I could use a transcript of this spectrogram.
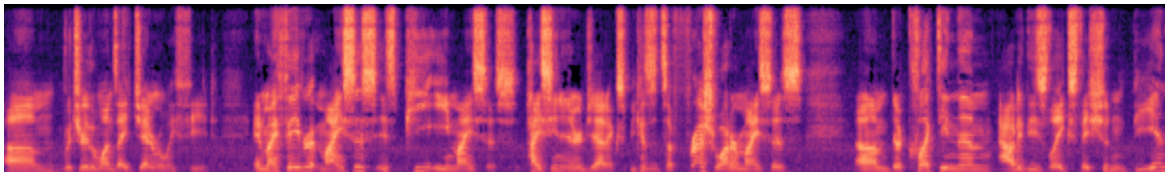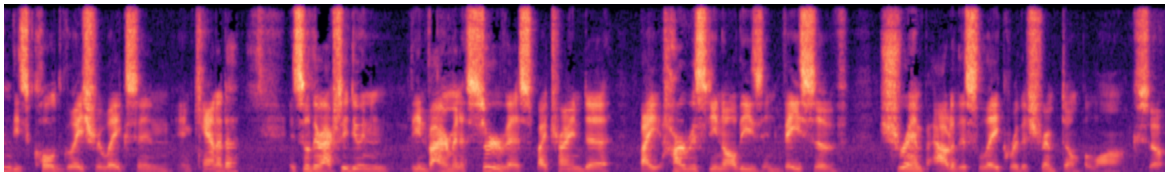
um, which are the ones I generally feed. And my favorite mysis is PE mysis, Piscine Energetics, because it's a freshwater mysis. Um, they're collecting them out of these lakes they shouldn't be in, these cold glacier lakes in, in Canada. And so they're actually doing the environment a service by trying to, by harvesting all these invasive shrimp out of this lake where the shrimp don't belong. So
